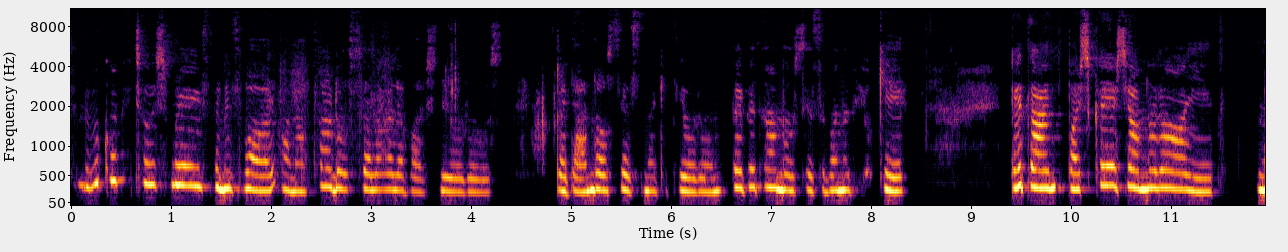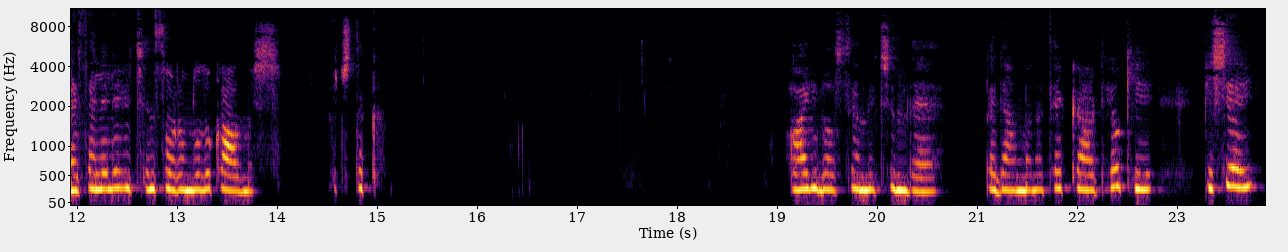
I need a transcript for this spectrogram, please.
Şimdi bu konuyu çalışmaya izniniz var. Anahtar dosyalarla başlıyoruz. Beden dosyasına gidiyorum ve beden dosyası bana diyor ki beden başka yaşamlara ait meseleler için sorumluluk almış. Üç tık. Aynı dosyanın içinde beden bana tekrar diyor ki bir şey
